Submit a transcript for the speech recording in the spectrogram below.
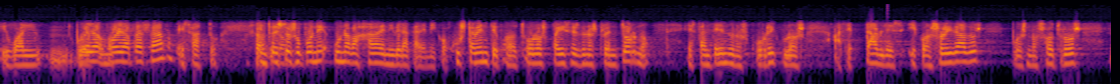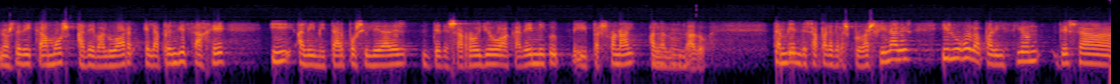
igual mm, voy, a, pasar. Exacto. Entonces esto supone una bajada de nivel académico. Justamente cuando todos los países de nuestro entorno están teniendo unos currículos aceptables y consolidados, pues nosotros nos dedicamos a devaluar el aprendizaje y a limitar posibilidades de desarrollo académico y personal al alumnado. También desaparecen las pruebas finales y luego la aparición de esa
